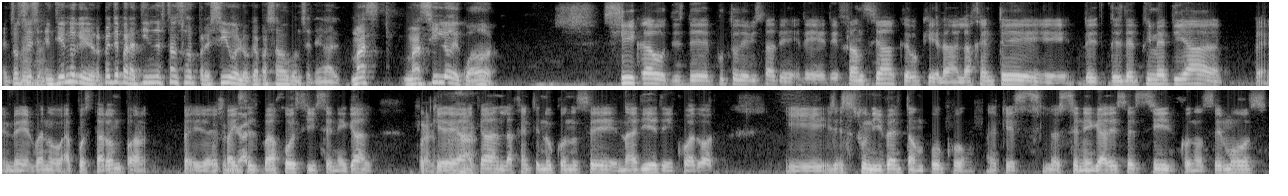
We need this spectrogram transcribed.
Entonces, entiendo que de repente para ti no es tan sorpresivo lo que ha pasado con Senegal, más, más sí lo de Ecuador. Sí, claro, desde el punto de vista de, Francia, creo que la, gente desde el primer día, eh, bueno, apostaron por, Países Bajos y Senegal, porque acá la gente no conoce a nadie de Ecuador y es su nivel tampoco, eh, que los senegaleses sí conocemos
